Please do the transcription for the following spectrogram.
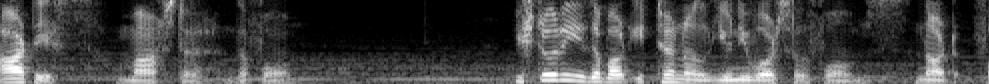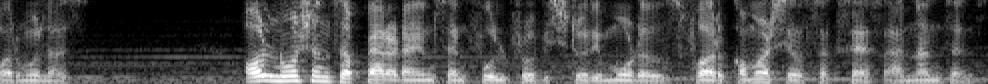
Artists master the form. Story is about eternal, universal forms, not formulas. All notions of paradigms and foolproof story models for commercial success are nonsense.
